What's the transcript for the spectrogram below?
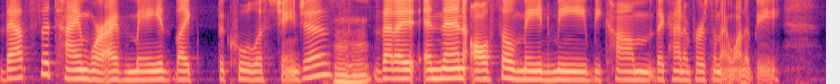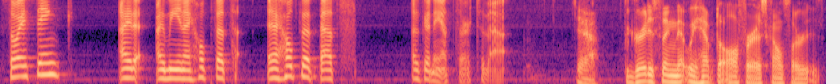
that's the time where i've made like the coolest changes mm-hmm. that i and then also made me become the kind of person i want to be so i think i i mean i hope that's i hope that that's a good answer to that Yeah. The greatest thing that we have to offer as counselors is,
